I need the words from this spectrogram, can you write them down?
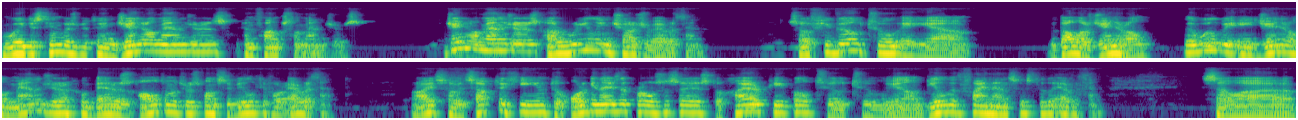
we distinguish between general managers and functional managers. General managers are really in charge of everything. So if you go to a uh, Dollar General, there will be a general manager who bears ultimate responsibility for everything, right? So it's up to him to organize the processes, to hire people, to to you know deal with finances, to do everything. So uh,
